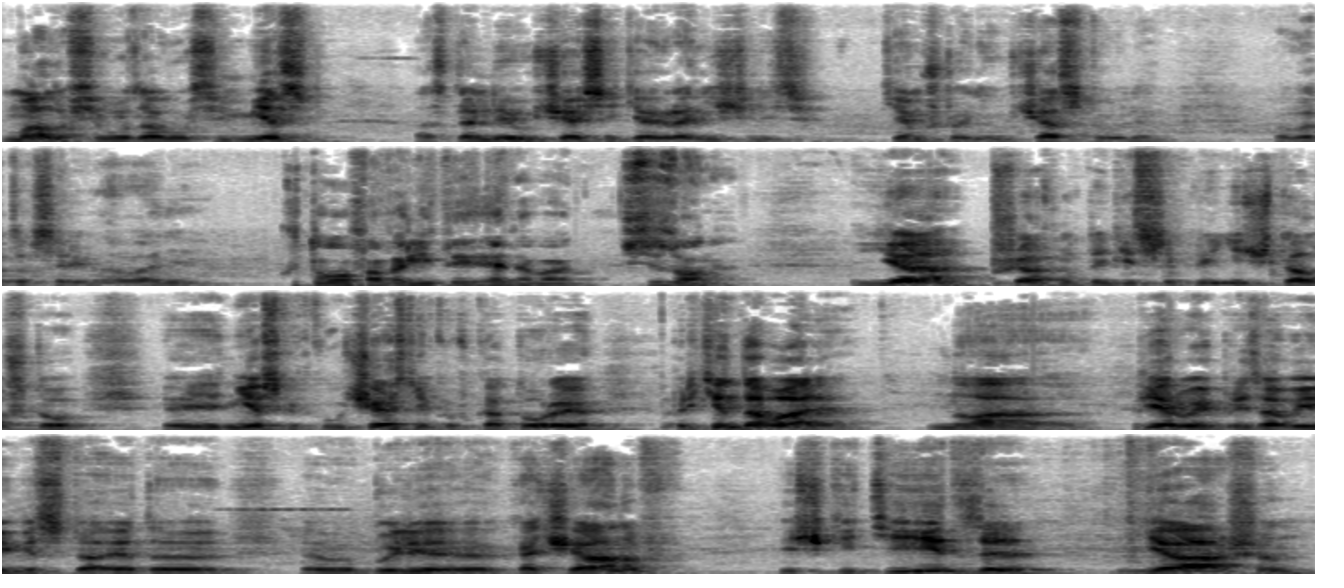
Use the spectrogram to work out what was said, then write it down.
мало, всего за 8 мест. Остальные участники ограничились тем, что они участвовали в этом соревновании. Кто фавориты этого сезона? Я в шахматной дисциплине считал, что э, несколько участников, которые претендовали на первые призовые места, это э, были Качанов, Ичкитидзе, Яшин,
